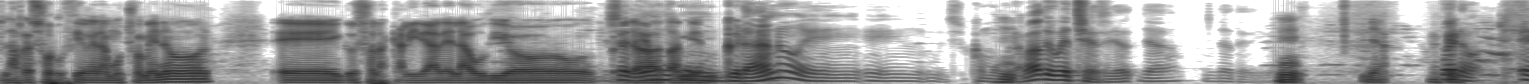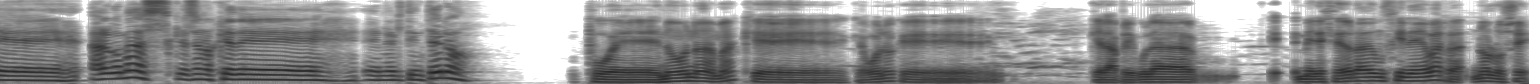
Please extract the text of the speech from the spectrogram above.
la resolución era mucho menor, eh, incluso la calidad del audio sería un, también... grano como mm. grabado de VHS, ya, te digo. Mm, ya. Bueno, eh, ¿algo más que se nos quede en el tintero? Pues no, nada más que, que bueno, que, que la película merecedora de un cine de barra, no lo sé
